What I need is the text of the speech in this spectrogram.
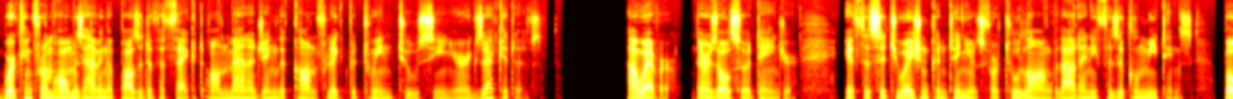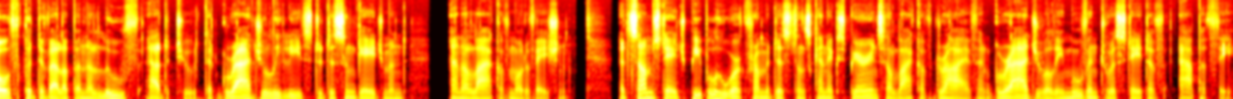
working from home is having a positive effect on managing the conflict between two senior executives. However, there is also a danger. If the situation continues for too long without any physical meetings, both could develop an aloof attitude that gradually leads to disengagement and a lack of motivation. At some stage, people who work from a distance can experience a lack of drive and gradually move into a state of apathy.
